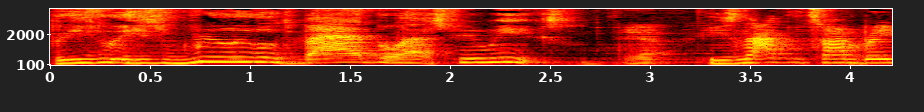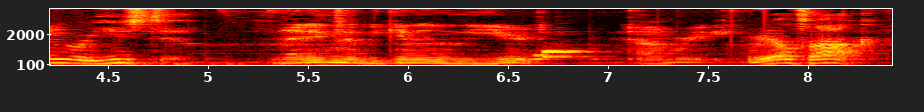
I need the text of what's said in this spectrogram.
He's, he's really looked bad the last few weeks. Yeah. He's not the Tom Brady we're used to. Not even the beginning of the year, Tom Brady. Real talk.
